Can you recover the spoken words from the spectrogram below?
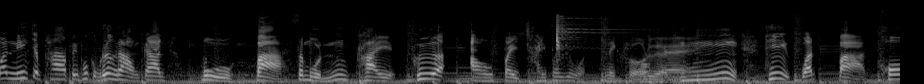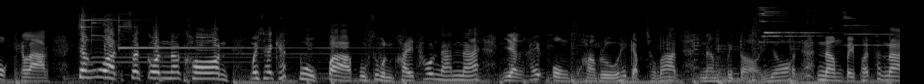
วันนี้จะพาไปพบกับเรื่องราวของการ ปลูกป่าสมุนไพรเพื่อเอาไปใช้ประโยชน์ในครัวเรือนโอเคอืมที่วัดป่าโคกกลาง จังหวัดสกลนคร ไม่ใช่แค่ปลูกป่าปลูกสมุนไพรเท่านั้นนะ ยังให้องค์ความรู้ให้กับชาวบ้านนำไปต่อยอดนำไปพัฒนา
